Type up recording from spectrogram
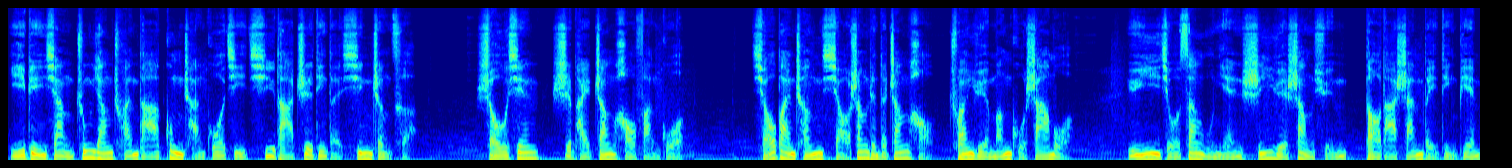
以便向中央传达共产国际七大制定的新政策。首先是派张浩返国。乔扮成小商人的张浩穿越蒙古沙漠，于一九三五年十一月上旬到达陕北定边，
